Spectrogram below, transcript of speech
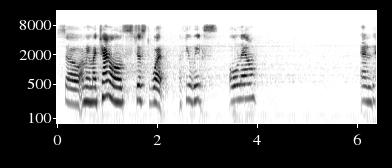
So, I mean, my channel is just, what, a few weeks old now? And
